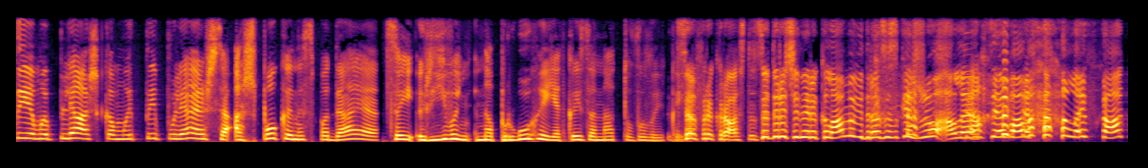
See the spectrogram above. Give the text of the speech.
тими пляшками ти пуляєшся, аж поки не спадає цей рівень напруги, який занадто великий. Це прекрасно. Це, до речі, не реклама, відразу скажу, але це вам лайфхак.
